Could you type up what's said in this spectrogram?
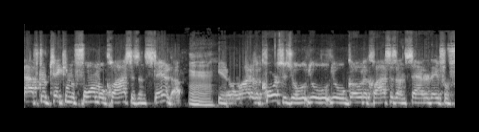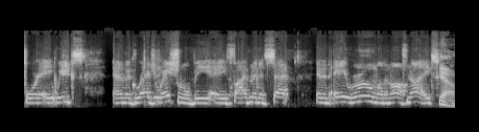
after taking formal classes in stand up. hmm You know, a lot of the courses you'll you'll you'll go to classes on Saturday for four to eight weeks, and the graduation will be a five minute set in an A room on an off night, Yeah.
